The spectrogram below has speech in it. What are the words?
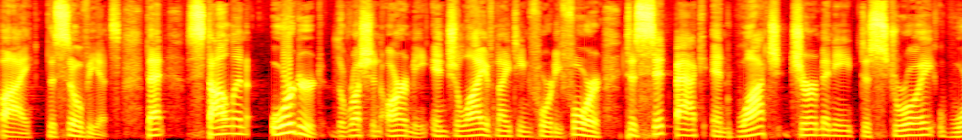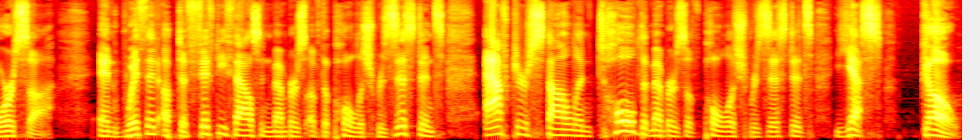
by the Soviets, that Stalin ordered the Russian army in July of 1944 to sit back and watch Germany destroy Warsaw and with it up to 50,000 members of the Polish resistance after Stalin told the members of Polish resistance, yes, go,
